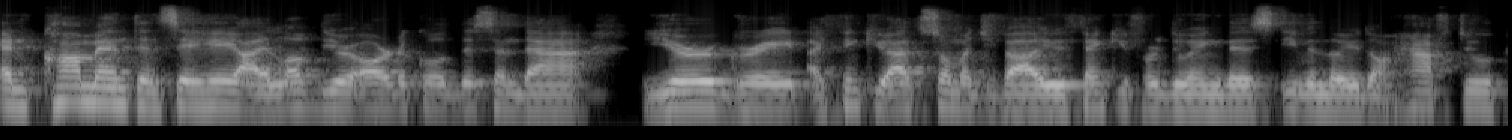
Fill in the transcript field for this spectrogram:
and comment and say, hey, I loved your article, this and that. You're great. I think you add so much value. Thank you for doing this, even though you don't have to.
